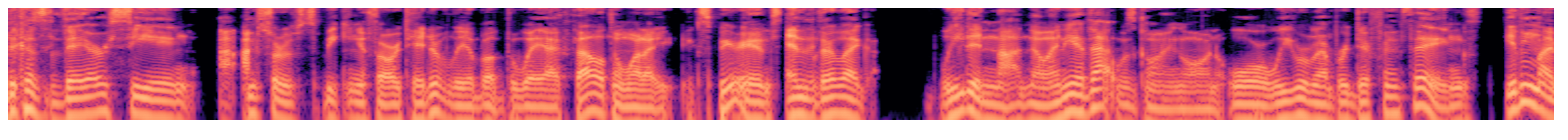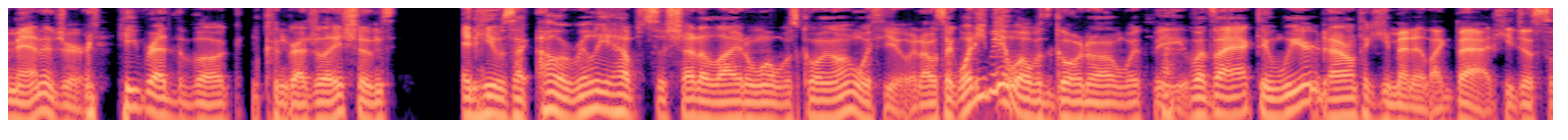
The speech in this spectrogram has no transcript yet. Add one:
because they're seeing, I'm sort of speaking authoritatively about the way I felt and what I experienced. And they're like, we did not know any of that was going on, or we remember different things. Even my manager, he read the book. Congratulations. And he was like, Oh, it really helps to shed a light on what was going on with you. And I was like, What do you mean what was going on with me? Was I acting weird? I don't think he meant it like that. He just,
